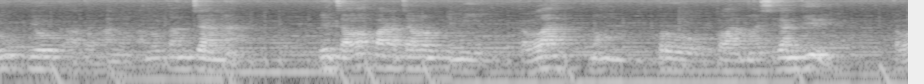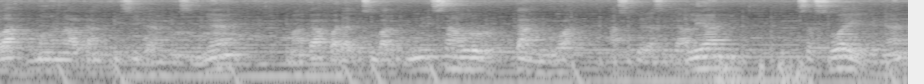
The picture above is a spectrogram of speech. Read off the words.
grup atau anut-anutan jangan insya Allah para calon ini telah memproklamasikan diri telah mengenalkan visi dan misinya maka pada kesempatan ini salurkanlah aspirasi kalian sesuai dengan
